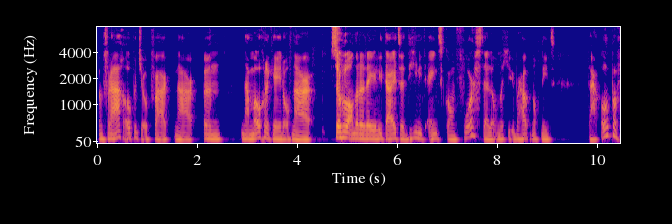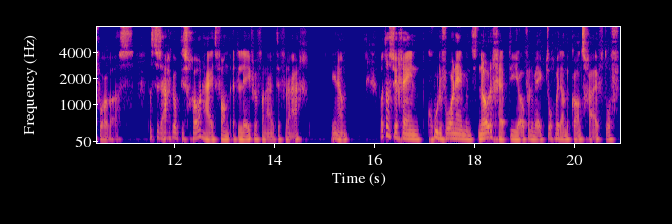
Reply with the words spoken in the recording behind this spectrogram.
een vraag opent je ook vaak naar, een, naar mogelijkheden of naar zoveel andere realiteiten die je niet eens kan voorstellen, omdat je überhaupt nog niet daar open voor was. Dat is dus eigenlijk ook de schoonheid van het leven vanuit de vraag. You know, wat als je geen goede voornemens nodig hebt die je over de week toch weer aan de kant schuift of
